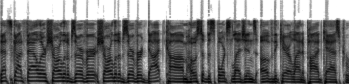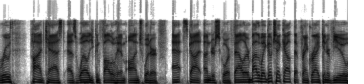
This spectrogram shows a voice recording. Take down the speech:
That's Scott Fowler, Charlotte Observer, charlotteobserver.com, host of the Sports Legends of the Carolina podcast, Carruth podcast as well. You can follow him on Twitter at Scott underscore Fowler. And by the way, go check out that Frank Reich interview,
